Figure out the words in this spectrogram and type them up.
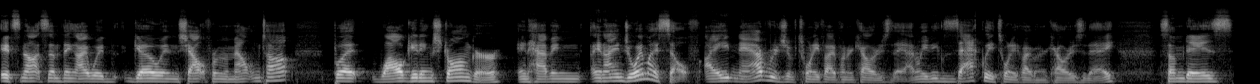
It's not something I would go and shout from a mountaintop. But while getting stronger and having, and I enjoy myself, I eat an average of 2,500 calories a day. I don't eat exactly 2,500 calories a day. Some days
